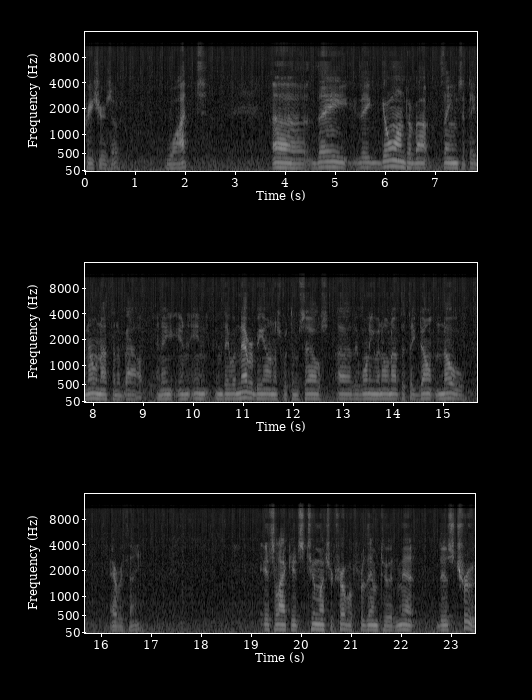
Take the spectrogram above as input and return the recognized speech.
preachers of what? Uh, they they go on to about things that they know nothing about, and they and, and, and they will never be honest with themselves. Uh, they won't even own up that they don't know everything. It's like it's too much of trouble for them to admit this truth.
